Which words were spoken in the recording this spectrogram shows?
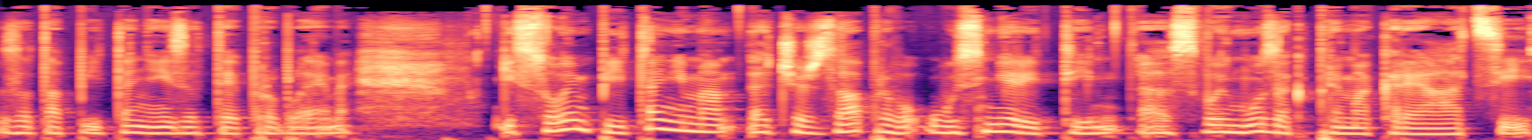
za ta pitanja i za te probleme. I s ovim pitanjima e, ćeš zapravo usmjeriti e, svoj mozak prema kreaciji.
